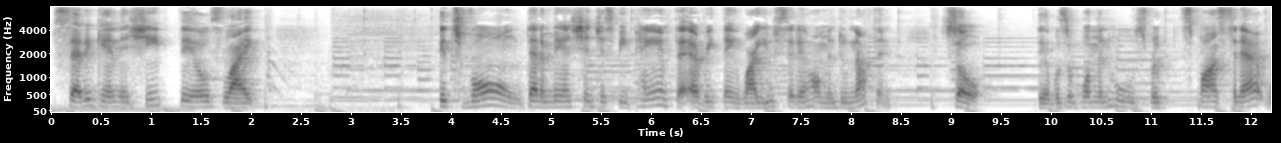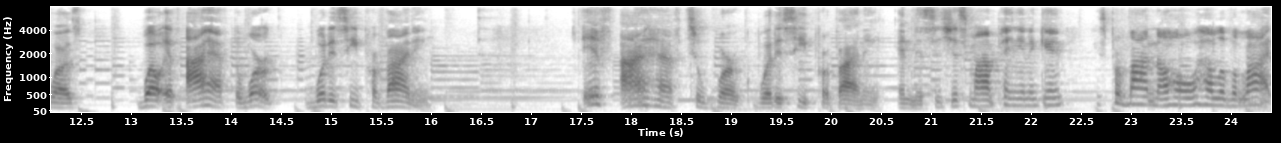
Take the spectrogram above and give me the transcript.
said again that she feels like it's wrong that a man should just be paying for everything while you sit at home and do nothing. So there was a woman whose response to that was, Well, if I have to work, what is he providing? If I have to work, what is he providing? And this is just my opinion again. He's providing a whole hell of a lot.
